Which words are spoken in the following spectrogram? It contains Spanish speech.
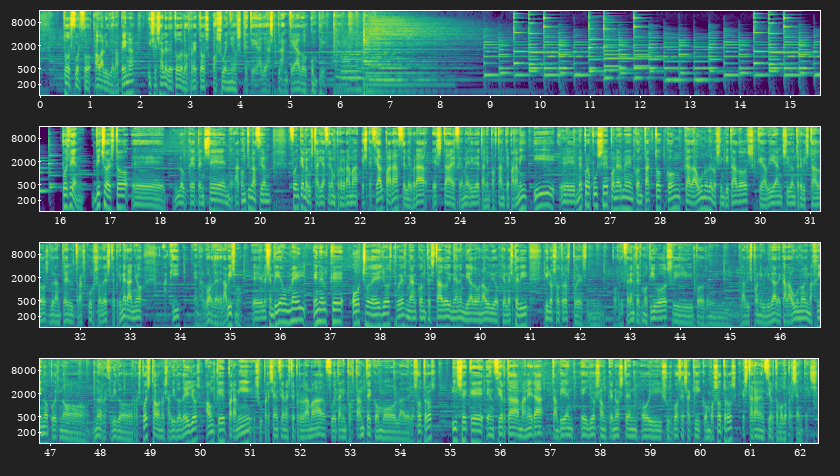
todo esfuerzo ha valido la pena y se sale de todos los retos o sueños que te hayas planteado cumplir. Pues bien, dicho esto, eh, lo que pensé en- a continuación fue en que me gustaría hacer un programa especial para celebrar esta efeméride tan importante para mí y eh, me propuse ponerme en contacto con cada uno de los invitados que habían sido entrevistados durante el transcurso de este primer año aquí en Al borde del abismo. Eh, les envié un mail en el que ocho de ellos pues me han contestado y me han enviado un audio que les pedí y los otros pues mm, por diferentes motivos y por mm, la disponibilidad de cada uno imagino pues no, no he recibido respuesta o no he sabido de ellos aunque para mí su presencia en este programa fue tan importante como la de los otros y sé que en cierta manera también ellos aunque no estén hoy sus voces aquí con vosotros estarán en cierto modo presentes.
